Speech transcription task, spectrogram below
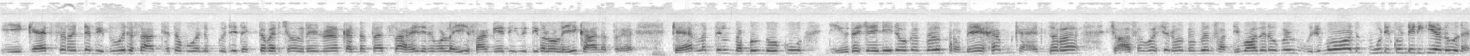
ഈ ക്യാൻസറിന്റെ വിദൂര സാധ്യത പോലും ഒരു രക്തപരിശോധനയിലൂടെ കണ്ടെത്താൻ സാഹചര്യമുള്ള ഈ സാങ്കേതിക വിദ്യകളുള്ള ഈ കാലത്ത് കേരളത്തിൽ നമ്മൾ നോക്കൂ ജീവിതശൈലി രോഗങ്ങൾ പ്രമേഹം ക്യാൻസർ ശ്വാസകോശ രോഗങ്ങൾ സന്ധിവാത രോഗങ്ങൾ ഒരുപാട് കൂടിക്കൊണ്ടിരിക്കുകയാണ് ഇവിടെ.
